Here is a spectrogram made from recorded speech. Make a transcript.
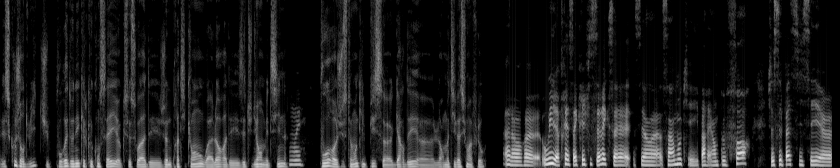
Est-ce qu'aujourd'hui tu pourrais donner quelques conseils, que ce soit à des jeunes pratiquants ou alors à des étudiants en médecine, oui. pour justement qu'ils puissent garder leur motivation à flot? Alors euh, oui, après sacrifice, c'est vrai que c'est un, mot qui paraît un peu fort. Je ne sais pas si c'est euh,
